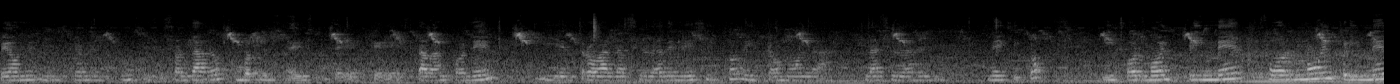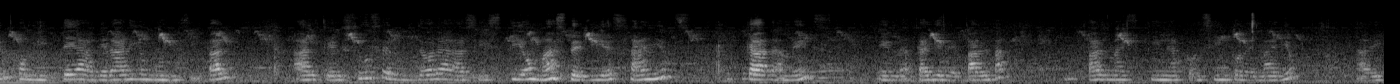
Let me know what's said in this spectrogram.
peones, soldados este, que estaban con él y entró a la Ciudad de México y tomó la, Ciudad de México y formó el primer, formó el primer comité agrario municipal al que su servidora asistió más de 10 años cada mes en la calle de Palma, Palma esquina con 5 de mayo, ahí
